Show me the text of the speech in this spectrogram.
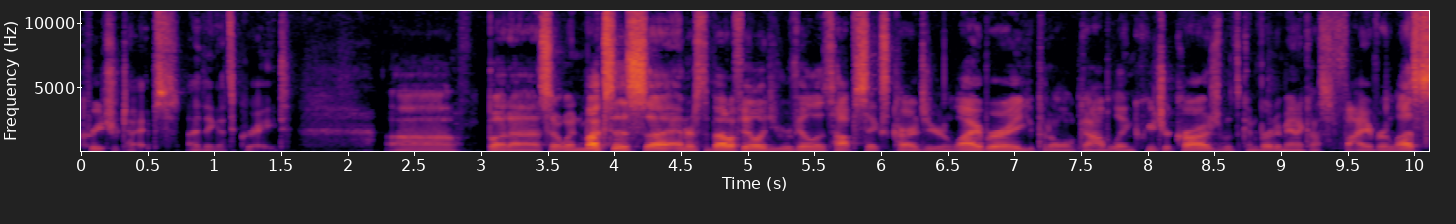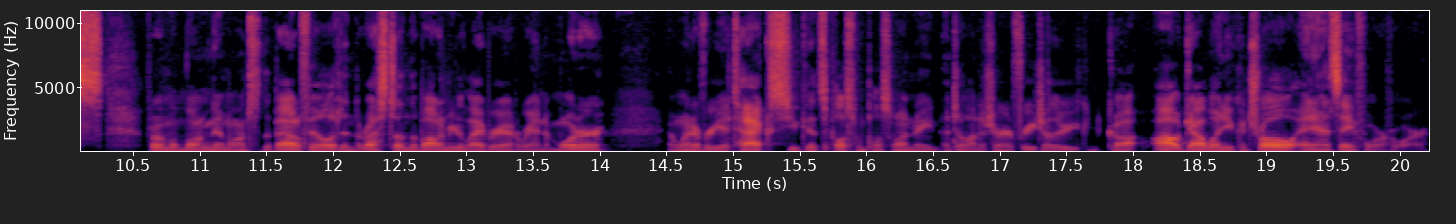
creature types. I think it's great. Uh, but uh, so when Muxus uh, enters the battlefield, you reveal the top six cards of your library. You put all goblin creature cards with converted mana cost five or less from among them onto the battlefield, and the rest on the bottom of your library in a random order. And whenever he attacks, you gets plus one plus one until on a turn for each other. You can go- goblin you control, and it's a four four.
